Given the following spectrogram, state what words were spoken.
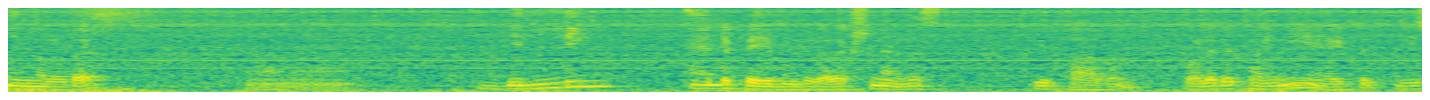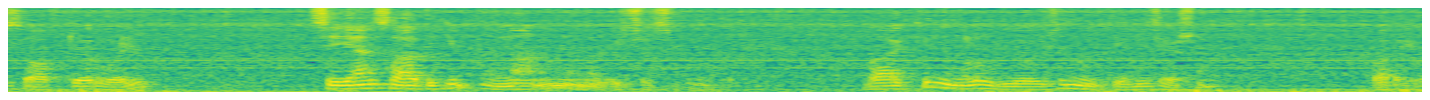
നിങ്ങളുടെ ബില്ലിംഗ് ആൻഡ് പേയ്മെന്റ് കളക്ഷൻ എന്ന വിഭാഗം വളരെ ഭംഗിയായിട്ട് ഈ സോഫ്റ്റ്വെയർ വഴി ചെയ്യാൻ സാധിക്കും എന്നാണ് ഞങ്ങൾ വിശ്വസിക്കുന്നത്. ബാക്കി നിങ്ങൾ ഉപയോഗിച്ച് നോക്കിയതിന് ശേഷം പറയൂ.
